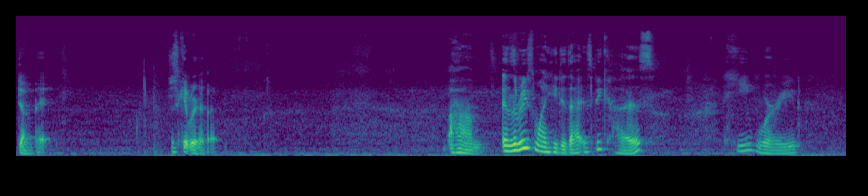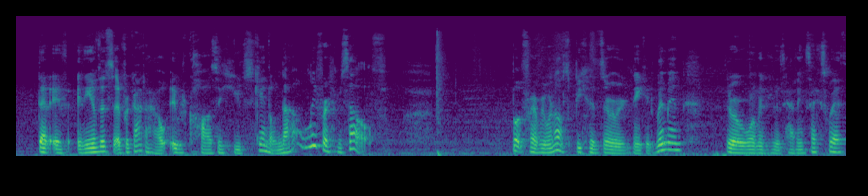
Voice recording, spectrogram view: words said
dump it. Just get rid of it. Um, and the reason why he did that is because he worried that if any of this ever got out, it would cause a huge scandal, not only for himself, but for everyone else, because there were naked women, there were women he was having sex with,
